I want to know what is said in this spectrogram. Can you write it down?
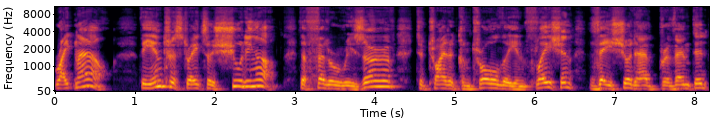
right now. The interest rates are shooting up. The Federal Reserve, to try to control the inflation they should have prevented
